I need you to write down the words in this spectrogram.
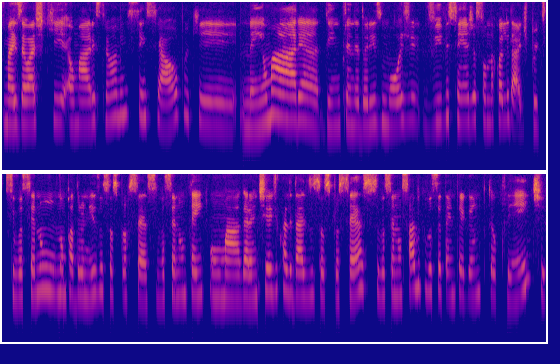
Mas eu acho que é uma área extremamente essencial, porque nenhuma área de empreendedorismo hoje vive sem a gestão da qualidade, porque se você não, não padroniza seus processos, se você não tem uma garantia de qualidade dos seus seus processos, se você não sabe o que você está entregando para o teu cliente,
